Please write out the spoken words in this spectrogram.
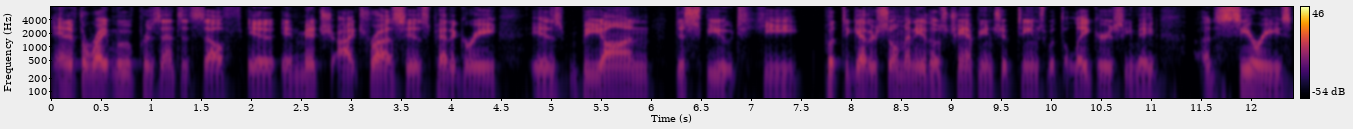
And if the right move presents itself in, in Mitch, I trust his pedigree is beyond dispute. He put together so many of those championship teams with the Lakers. He made a series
